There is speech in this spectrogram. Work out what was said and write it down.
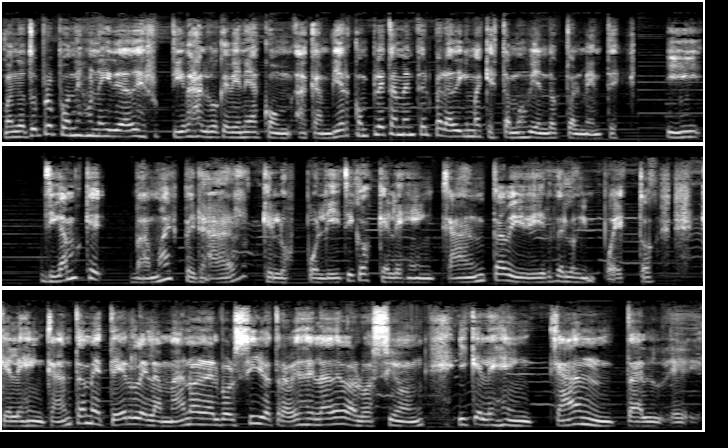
Cuando tú propones una idea disruptiva es algo que viene a, cambiar completamente el paradigma que estamos viendo actualmente. Y digamos que vamos a esperar que los políticos que les encanta vivir de los impuestos, que les encanta meterle la mano en el bolsillo a través de la devaluación y que les encanta eh,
